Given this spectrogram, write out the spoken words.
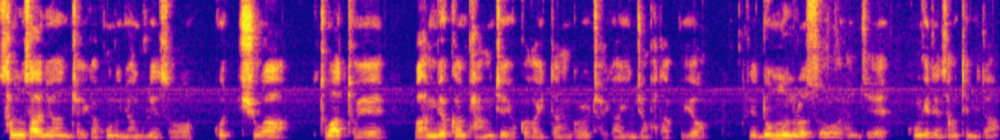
3, 4년 저희가 공동 연구를 해서 고추와 토마토에 완벽한 방제 효과가 있다는 걸 저희가 인정받았고요. 논문으로서 현재 공개된 상태입니다.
